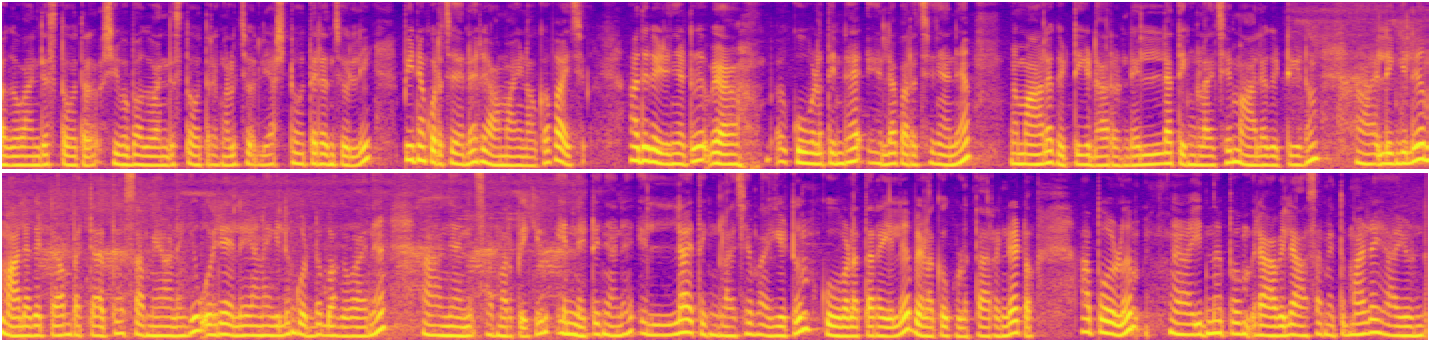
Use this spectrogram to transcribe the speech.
ഭഗവാന്റെ സ്തോത്രം ശിവഭഗവാന്റെ സ്തോത്രങ്ങൾ ചൊല്ലി അഷ്ടോത്തരം ചൊല്ലി പിന്നെ കുറച്ച് നേരം രാമായണമൊക്കെ വായിച്ചു. അത് കഴിഞ്ഞിട്ട് കൂവളത്തിന്റെ ഇല പറിച്ച് ഞാൻ മാല കെട്ടിയിടാറുണ്ട്. എല്ലാ തിങ്കളാഴ്ചയും മാല കെട്ടിയിടും. അല്ലെങ്കിൽ മാല കെട്ടാൻ പറ്റാത്ത സമയമാണെങ്കിൽ ഒരു ഇലയാണെങ്കിലും കൊണ്ട് ഭഗവാന് ഞാൻ സമർപ്പിക്കും. എന്നിട്ട് ഞാൻ എല്ലാ തിങ്കളാഴ്ചയും വൈകിട്ടും കൂവളത്തറയിൽ വിളക്ക് കൊളുത്താറുണ്ട് കേട്ടോ. അപ്പോൾ ഇന്നിപ്പം രാവിലെ ആ സമയത്ത് മഴയായതുകൊണ്ട്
